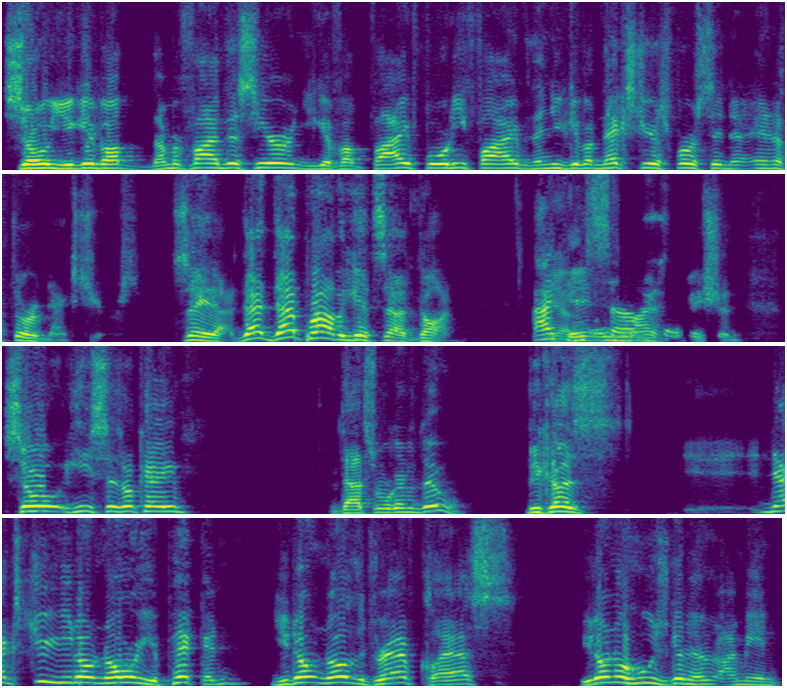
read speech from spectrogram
So you give up number five this year, you give up 545, and then you give up next year's first and, and a third next year's. Say that. That that probably gets that done. I Yeah. think in, in so. my estimation. So he says, okay, that's what we're gonna do. Because eh, next year you don't know where you're picking, you don't know the draft class, you don't know who's gonna, I mean,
